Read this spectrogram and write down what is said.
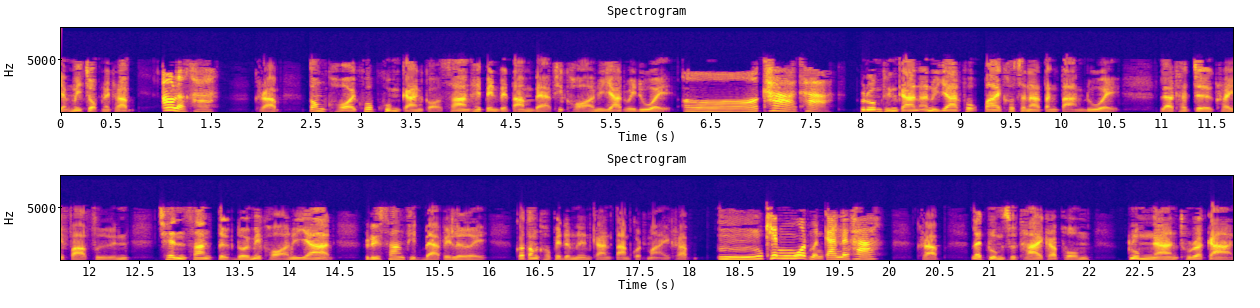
ยังไม่จบนะครับ เอาเหรอคะ ครับ ต้องคอยควบคุมการก่อสร้างให้เป็นไปตามแบบที่ขออนุญาตไว้ด้วย อ๋อ ค่ะค่ะ รวมถึงการอนุญาตพวกป้ายโฆษณาต่างๆ ด้วย แล้วถ้าเจอใครฝ่าฝืน เช่น สร้างตึกโดยไม่ขออนุญาต หรือสร้างผิดแบบไปเลย ก็ต้องเข้าไปดำเนินการตามกฎหมายครับ อืม เข้มงวดเหมือนกันนะคะ ครับ และกลุ่มสุดท้ายครับผม กลุ่มงานธุรการ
